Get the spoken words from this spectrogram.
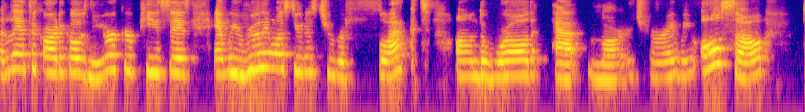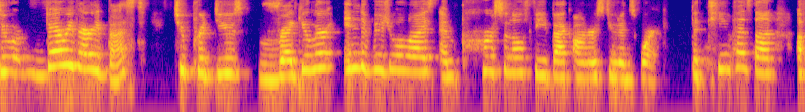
Atlantic articles, New Yorker pieces, and we really want students to reflect on the world at large, all right? We also do our very, very best to produce regular, individualized, and personal feedback on our students' work the team has done a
